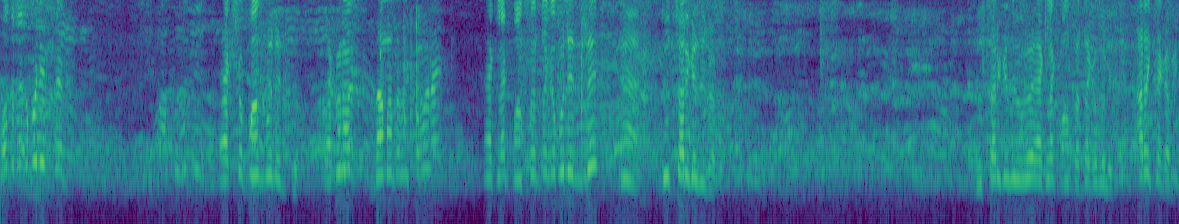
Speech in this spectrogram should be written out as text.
কত টাকা বলে একশো পাঁচ বলে দিছে। এখন আর দামা দামের সময় নাই। এক লাখ পাঁচ হাজার টাকা বলে দিছে। হ্যাঁ দুধ চার কেজি পাবে। দুধ চার কেজি পাবে, এক লাখ পাঁচ হাজার টাকা বলেছে আরেক টাকা ভাই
